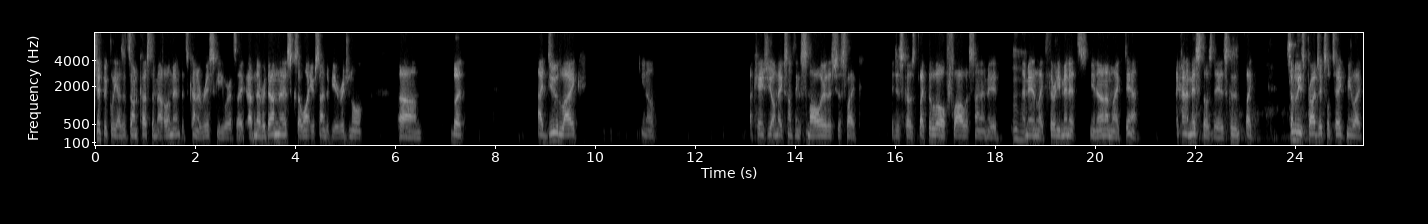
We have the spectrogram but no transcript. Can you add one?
typically has its own custom element that's kind of risky where it's like I've never done this because I want your sign to be original. Um, but I do like, you know, occasionally I'll make something smaller that's just like it just goes like the little flawless sign I made. Mm-hmm. I made in like 30 minutes, you know, and I'm like, damn, I kind of miss those days because like some of these projects will take me like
